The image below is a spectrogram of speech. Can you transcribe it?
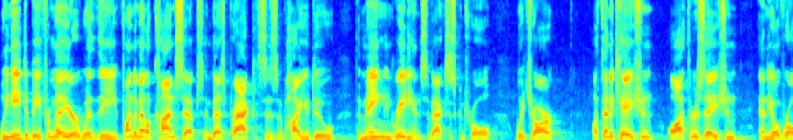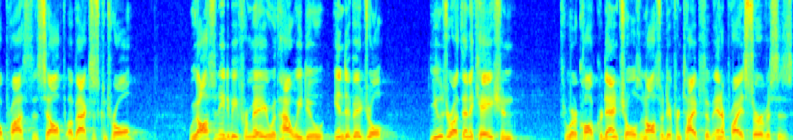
We need to be familiar with the fundamental concepts and best practices of how you do the main ingredients of access control, which are authentication, authorization, and the overall process itself of access control. We also need to be familiar with how we do individual user authentication through what are called credentials and also different types of enterprise services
